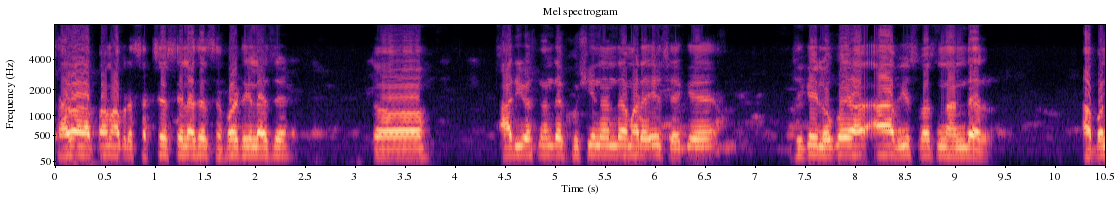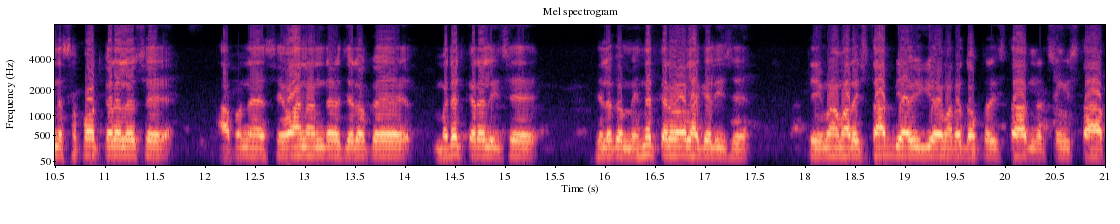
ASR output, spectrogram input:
સારવાર આપવામાં આપણે સક્સેસ થયેલા છે, સફળ થયેલા છે. તો આ દિવસના અંદર, ખુશીના અંદર અમારે એ છે કે જે કંઈ લોકોએ આ- વીસ વર્ષના અંદર આપણને સપોર્ટ કરેલો છે, આપણને સેવાના અંદર જે લોકોએ મદદ કરેલી છે, જે લોકો મહેનત કરવા લાગેલી છે, તો એમાં અમારો સ્ટાફ બી આવી ગયો, અમારો ડૉક્ટર સ્ટાફ નર્સિંગ સ્ટાફ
